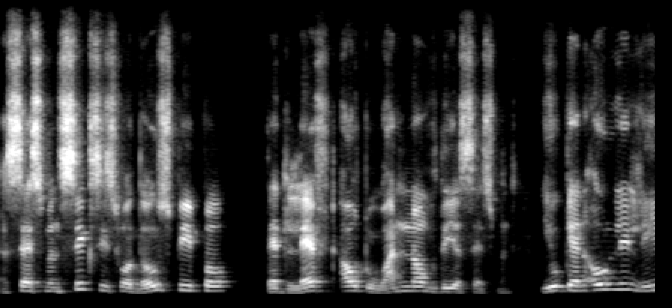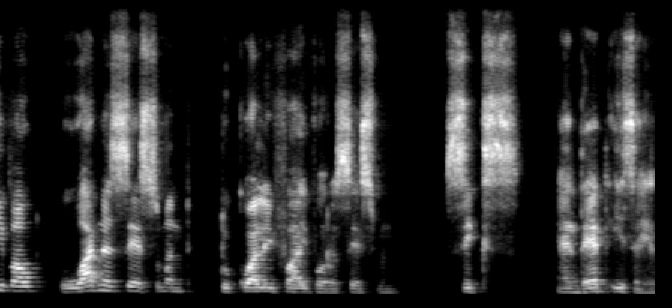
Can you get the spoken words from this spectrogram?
Assessment six is for those people that left out one of the assessments. You can only leave out one assessment to qualify for assessment six. And that is a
